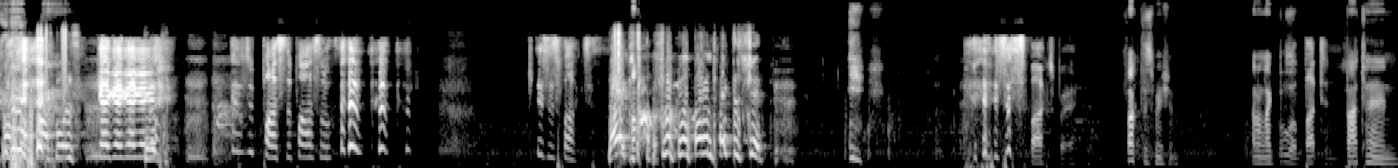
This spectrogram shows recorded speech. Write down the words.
Pass, pass, boys. Go, go, go, go, go. pass the parcel. this is fucked. No, stop swimming away and take the shit. this is fucked, bro. Fuck this mission. I don't like this. Ooh, a button. Button.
